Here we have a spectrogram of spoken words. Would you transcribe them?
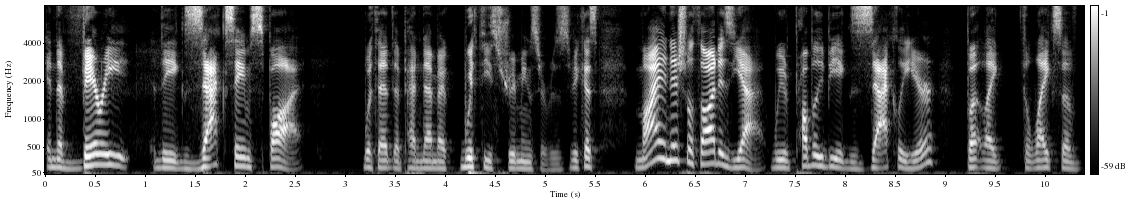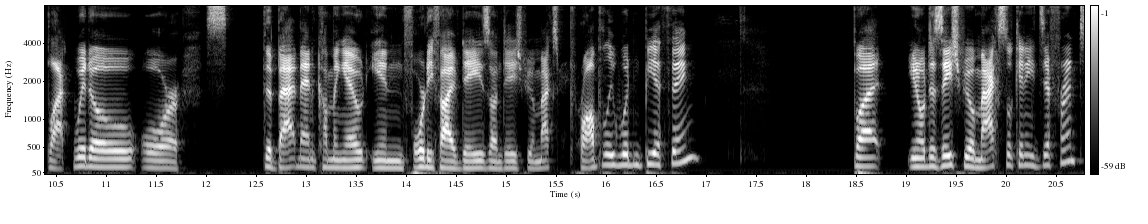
in the very the exact same spot without the pandemic with these streaming services? Because my initial thought is, yeah, we would probably be exactly here, but like the likes of Black Widow or the Batman coming out in 45 days on HBO Max probably wouldn't be a thing. But, you know, does HBO Max look any different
